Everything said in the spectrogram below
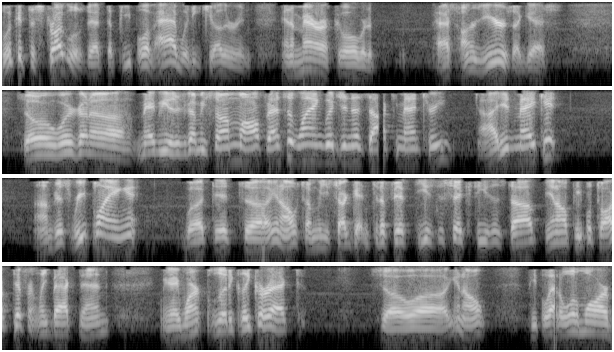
look at the struggles that the people have had with each other in, in America over the past hundred years, I guess. So we're going to, maybe there's going to be some offensive language in this documentary. I didn't make it. I'm just replaying it. But it, uh, you know, some when you start getting to the 50s and 60s and stuff, you know, people talk differently back then. They weren't politically correct. So, uh, you know, people had a little more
